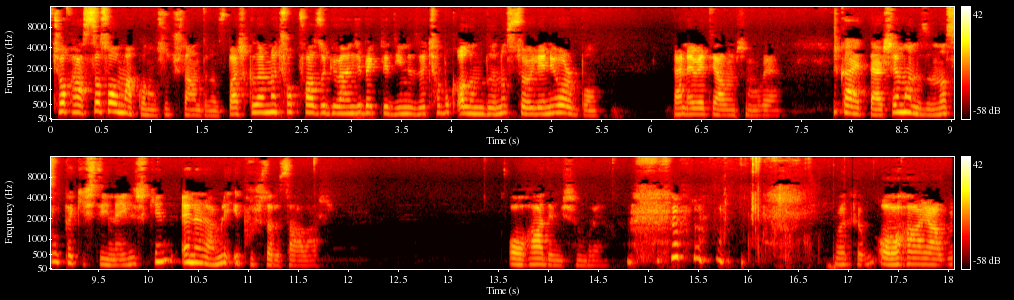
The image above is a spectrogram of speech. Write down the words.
Çok hassas olmakla mı suçlandınız? Başkalarına çok fazla güvence beklediğiniz ve çabuk alındığınız söyleniyor bu. Ben evet yazmışım buraya. Şikayetler şemanızın nasıl pekiştiğine ilişkin en önemli ipuçları sağlar. Oha demişim buraya. Bakın oha yazmışım.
